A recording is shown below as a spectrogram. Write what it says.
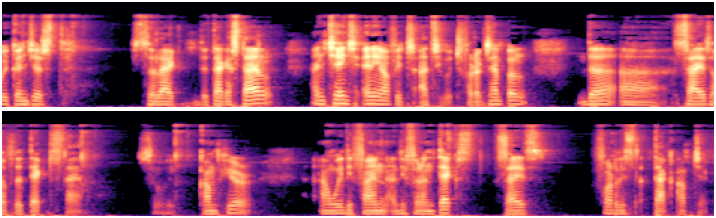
we can just select the tag style and change any of its attributes. For example, the uh, size of the text style. So we come here and we define a different text size for this tag object.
